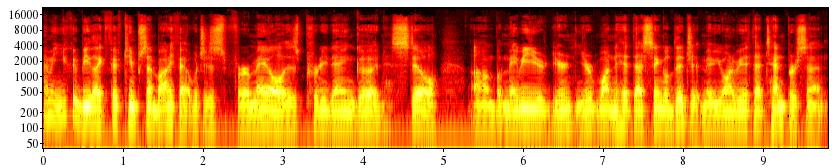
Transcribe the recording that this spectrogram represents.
I mean, you could be like 15% body fat, which is for a male is pretty dang good still. Um, but maybe you're, you're, you're wanting to hit that single digit. Maybe you want to be at that 10%,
